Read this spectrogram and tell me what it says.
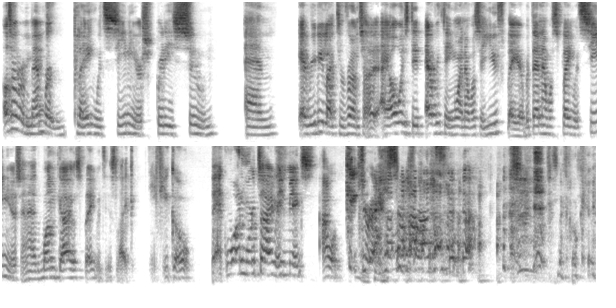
Also remember playing with seniors pretty soon. And I really liked to run. So I, I, always did everything when I was a youth player. But then I was playing with seniors and I had one guy I was playing with. He's like, if you go back one more time in mix, I will kick your ass. like, okay.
